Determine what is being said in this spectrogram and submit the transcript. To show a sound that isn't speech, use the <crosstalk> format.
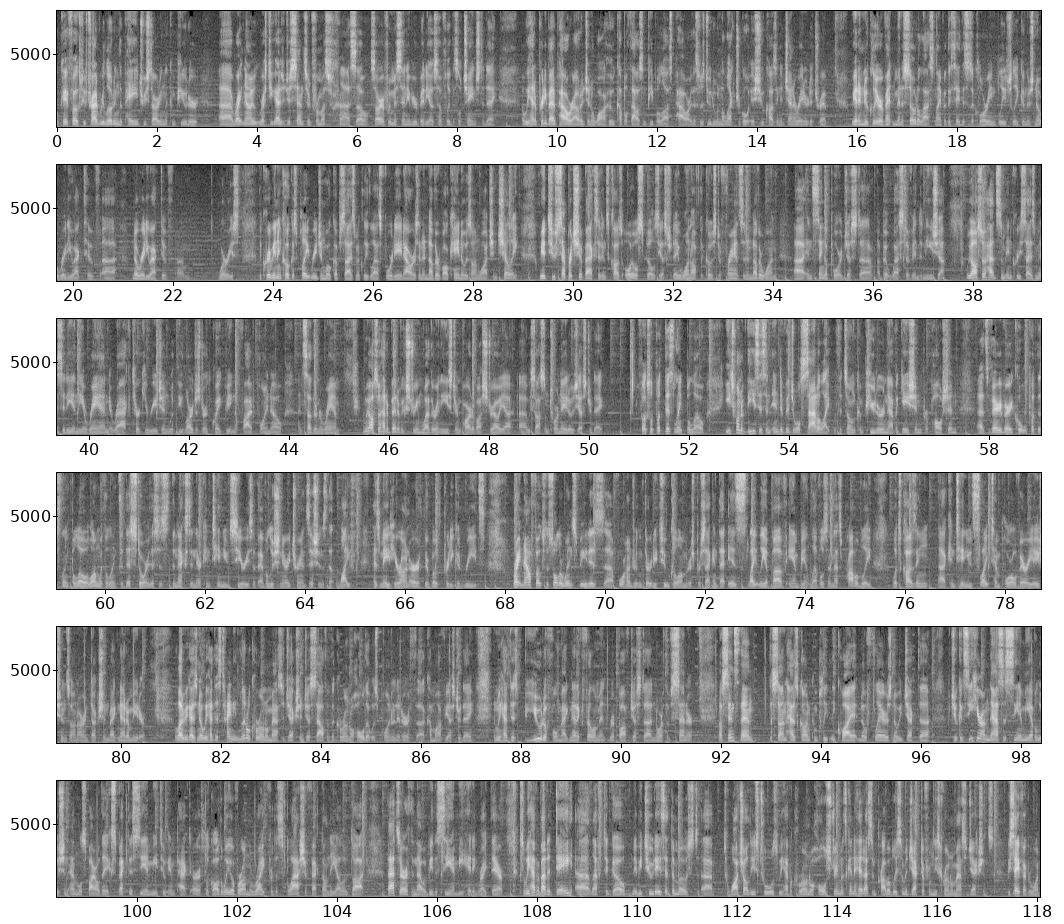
Okay, folks, we've tried reloading the page, restarting the computer. Uh, right now, rest of you guys are just censored from us, <laughs> uh, so sorry if we miss any of your videos. Hopefully this will change today. Uh, we had a pretty bad power outage in Oahu. A couple thousand people lost power. This was due to an electrical issue causing a generator to trip. We had a nuclear event in Minnesota last night, but they say this is a chlorine bleach leak and there's no radioactive, uh, no radioactive um, worries. The Caribbean and Cocos Plate region woke up seismically the last 48 hours, and another volcano is on watch in Chile. We had two separate ship accidents cause oil spills yesterday, one off the coast of France and another one uh, in Singapore, just uh, a bit west of Indonesia. We also had some increased seismicity in the Iran, Iraq, Turkey region, with the largest earthquake being a 5.0 in southern Iran. And we also had a bit of extreme weather in the eastern part of Australia. Uh, we saw some tornadoes yesterday. Folks, we'll put this link below. Each one of these is an individual satellite with its own computer, navigation, propulsion. Uh, it's very, very cool. We'll put this link below along with a link to this story. This is the next in their continued series of evolutionary transitions that life has made here on Earth. They're both pretty good reads. Right now, folks, the solar wind speed is uh, 432 kilometers per second. That is slightly above ambient levels, and that's probably what's causing uh, continued slight temporal variations on our induction magnetometer. A lot of you guys know we had this tiny little coronal mass ejection just south of the coronal hole that was pointed at Earth uh, come off yesterday, and we had this beautiful magnetic filament rip off just uh, north of center. Now, since then, the sun has gone completely quiet, no flares, no ejecta, but you can see here on NASA's CME Evolution Enlil Spiral, they expect this CME to impact Earth. Look all the way over on the right for the splash effect on the yellow dot. That's Earth, and that would be the CME hitting right there. So we have about a day uh, left to go, maybe two days at the most, uh, to watch all these tools. We have a coronal hole stream that's going to hit us, and probably some ejecta from these coronal mass ejections. Be safe, everyone.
